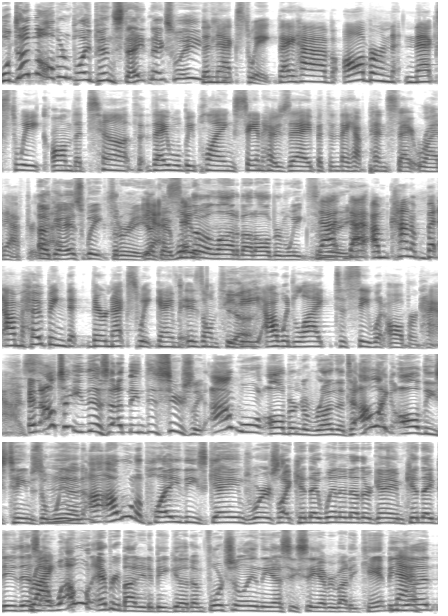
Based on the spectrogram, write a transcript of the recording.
well, doesn't Auburn play Penn State next week? The next week they have Auburn next week on the tenth. They will be playing San Jose, but then they have Penn State right after that. okay, it's week three. Yeah, okay, so- we'll know a lot about Auburn week three. That, that I'm kind of, but I'm hoping that their next week game is on TV. Yeah. I would like to see what Auburn has. And I'll tell you this. I mean, this, seriously, I want Auburn to run the. T- I like all these teams to Mm-hmm. win. I, I want to play these games where it's like, can they win another game? Can they do this? I, Right. I want everybody to be good. Unfortunately, in the SEC, everybody can't be No. good.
